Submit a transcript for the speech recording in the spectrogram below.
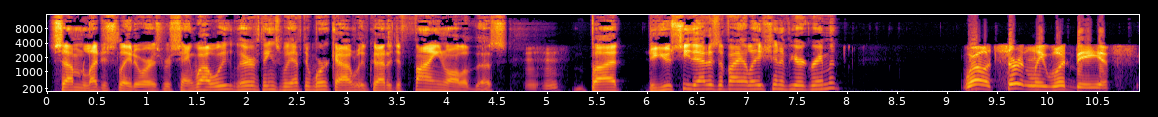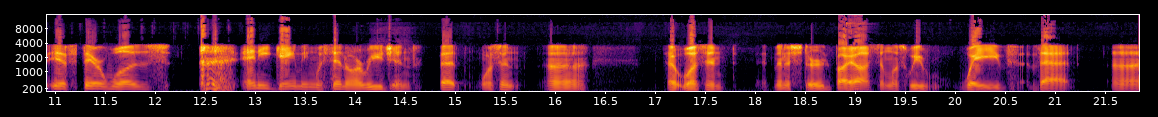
some legislators were saying, well, we, there are things we have to work out. We've got to define all of this. Mm-hmm. But do you see that as a violation of your agreement? Well, it certainly would be if if there was any gaming within our region that wasn't uh, that wasn't administered by us, unless we waive that uh,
